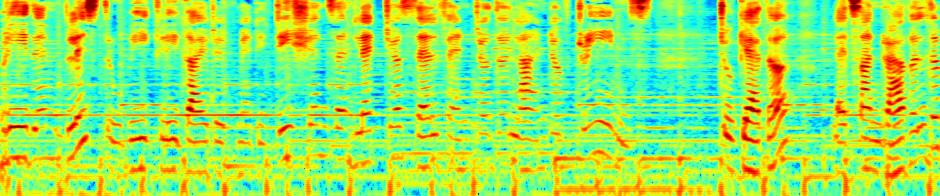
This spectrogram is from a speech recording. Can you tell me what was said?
Breathe in bliss through weekly guided meditations and let yourself enter the land of dreams. Together, let's unravel the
